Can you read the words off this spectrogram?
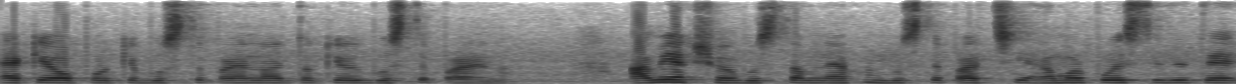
একে অপরকে বুঝতে পারে, নয়তো কেউই বুঝতে পারে না। আমি একসময় বুঝতাম না, এখন বুঝতে পারছি। আমার পরিস্থিতিতে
